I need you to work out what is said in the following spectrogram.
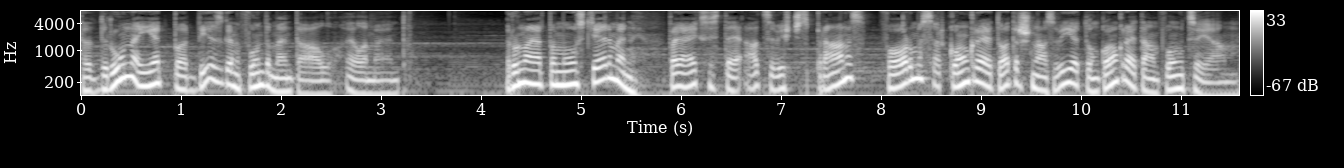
Tad runa iet par diezgan fundamentālu elementu. Runājot par mūsu ķermeni, tajā eksistē atsevišķas prānas formas ar konkrētu atrašanās vietu un konkrētām funkcijām.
